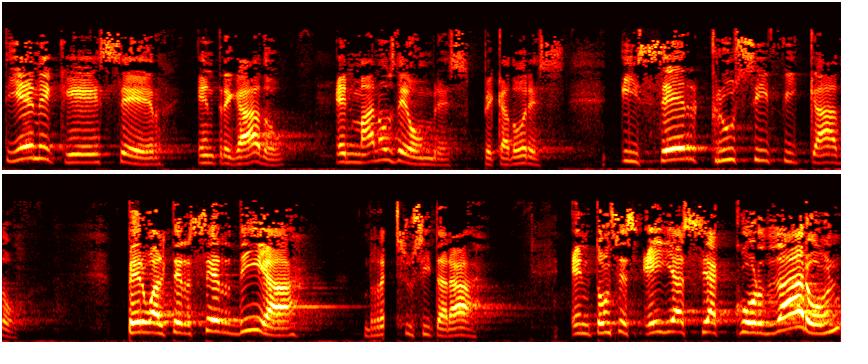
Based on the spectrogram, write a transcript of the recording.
tiene que ser entregado en manos de hombres pecadores y ser crucificado. Pero al tercer día resucitará. Entonces ellas se acordaron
